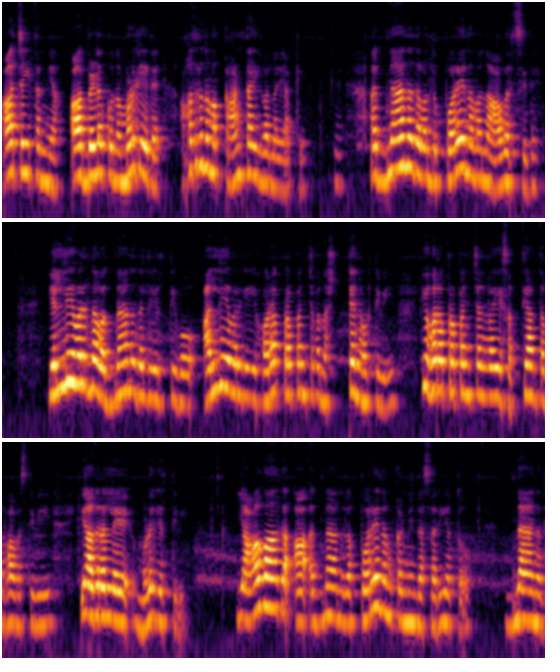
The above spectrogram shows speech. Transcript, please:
ಆ ಚೈತನ್ಯ, ಆ ಬೆಳಕು ನಮ್ಮೊಳಗೆ ಇದೆ. ಆದರೂ ನಮಗೆ ಕಾಣ್ತಾ ಇಲ್ವಲ್ಲ ಯಾಕೆ? ಅಜ್ಞಾನದ ಒಂದು ಪೊರೆ ನಮ್ಮನ್ನು ಆವರಿಸಿದೆ. ಎಲ್ಲಿಯವರೆಗೆ ನಾವು ಅಜ್ಞಾನದಲ್ಲಿ ಇರ್ತೀವೋ ಅಲ್ಲಿಯವರೆಗೆ ಈ ಹೊರ ಪ್ರಪಂಚವನ್ನಷ್ಟೇ ನೋಡ್ತೀವಿ. ಈ ಹೊರ ಪ್ರಪಂಚವೇ ಸತ್ಯ ಅಂತ ಭಾವಿಸ್ತೀವಿ ಅದರಲ್ಲೇ ಮುಳುಗಿರ್ತೀವಿ. ಯಾವಾಗ ಆ ಅಜ್ಞಾನದ ಪೊರೆ ನಮ್ಮ ಕಣ್ಣಿಂದ ಸರಿಯತ್ತೋ, ಜ್ಞಾನದ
